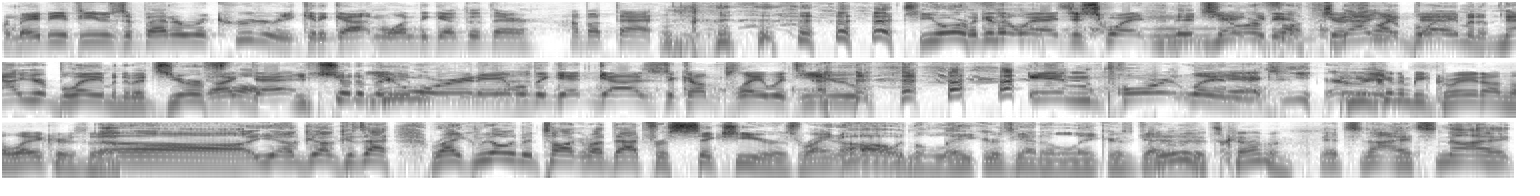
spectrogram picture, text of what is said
Or maybe if he was a better recruiter, he could have gotten one together there. How about that? it's your Look fault. at the way I just went It's your negative. fault. Just now like you're that. blaming him. Now you're blaming him. It's your You like fault. that? You should have been. You able weren't to do able that. to get guys to come play with you in Portland. He's going to be great on the Lakers, though. Oh, yeah, because I right. We only been talking about that for six years, right? Oh, and the Lakers got it. the Lakers got Dude, it's coming. It's not. It's not.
